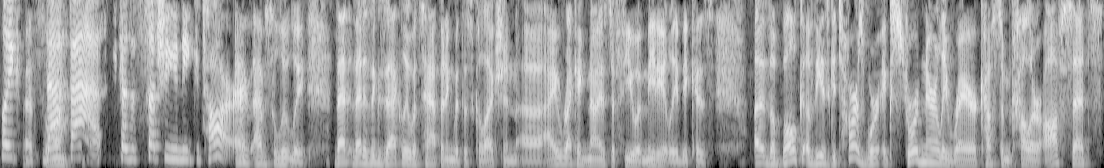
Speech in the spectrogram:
like That's that one. fast because it's such a unique guitar. Absolutely. That that is exactly what's happening with this collection. Uh, I recognized a few immediately because uh, the bulk of these guitars were extraordinarily rare, custom color offsets,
